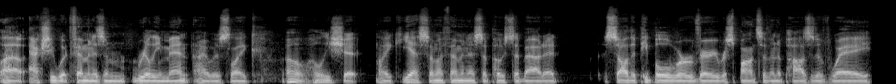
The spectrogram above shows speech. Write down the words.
uh, actually what feminism really meant, I was like, oh, holy shit! Like, yes, I'm a feminist. I posted about it. Saw that people were very responsive in a positive way.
